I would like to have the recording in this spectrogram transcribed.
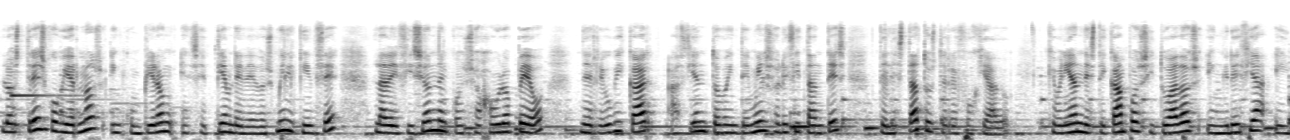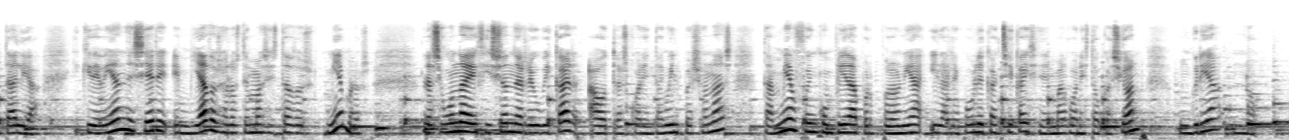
Los tres gobiernos incumplieron en septiembre de 2015 la decisión del Consejo Europeo de reubicar a 120.000 solicitantes del estatus de refugiado, que venían desde campos situados en Grecia e Italia y que debían de ser enviados a los demás Estados miembros. La segunda decisión de reubicar a otras 40.000 personas también fue incumplida por Polonia y la República Checa y sin embargo en esta ocasión Hungría no.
